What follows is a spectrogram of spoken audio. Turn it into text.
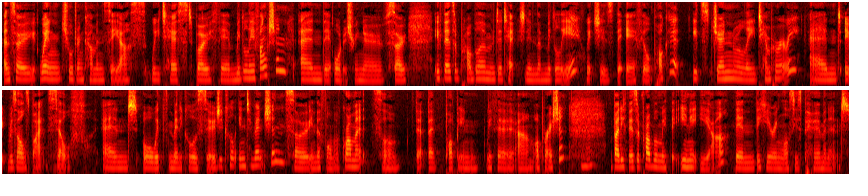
And so when children come and see us, we test both their middle ear function and their auditory nerve. So if there's a problem detected in the middle ear, which is the air fill pocket, it's generally temporary and it resolves by itself and or with medical or surgical intervention, so in the form of grommets or that they pop in with a um, operation. Mm-hmm. But if there's a problem with the inner ear, then the hearing loss is permanent,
